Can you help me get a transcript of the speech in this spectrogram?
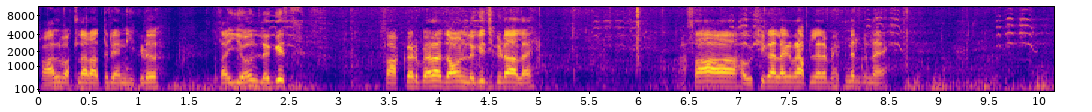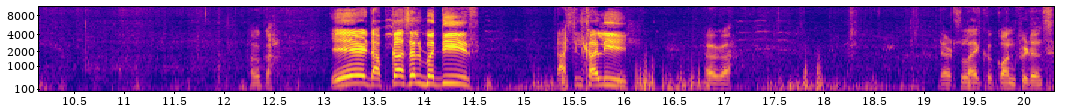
काल बसला रात्री आणि इकडं. आता येऊन लगेच साखरप्याला जाऊन लगेच इकडं आलाय. असा हौशी का लागला आपल्याला भेटणार नाही. हो का ए डबका असेल बदीस टाशील खाली. हो का दॅट्स लाईक अ कॉन्फिडन्स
